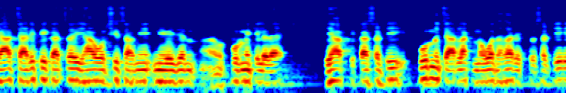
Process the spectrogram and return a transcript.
ह्या चारी पिकाचं ह्या वर्षीचं आम्ही नियोजन पूर्ण केलेलं आहे. ह्या पिकासाठी पूर्ण चार लाख नव्वद हजार हेक्टरसाठी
